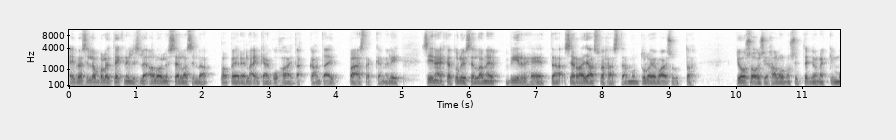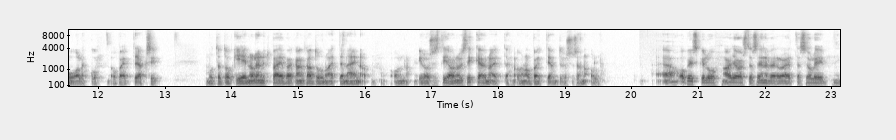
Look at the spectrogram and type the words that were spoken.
eipä silloin paljon teknillisille aloille sellaisilla papereilla ikään kuin haitakaan tai ei päästäkään. Eli siinä ehkä tuli sellainen virhe, että se rajasi vähän sitä mun tulevaisuutta, jos olisi halunnut sitten jonnekin muualle kuin opettajaksi. Mutta toki en ole nyt päivääkään katunut, että näin on iloisesti ja onnellisesti käynyt, että on opettajan työssä saanut olla. Opiskeluajoista sen verran, että se oli niin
